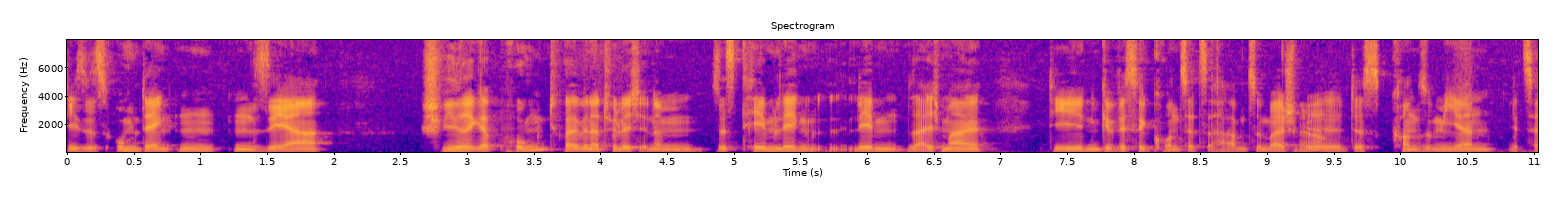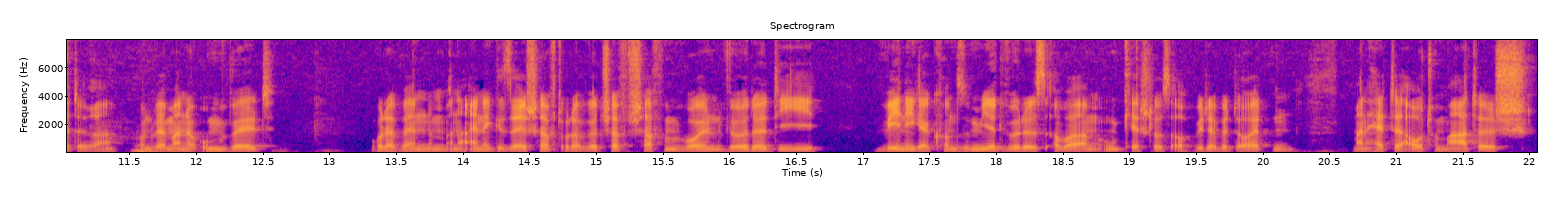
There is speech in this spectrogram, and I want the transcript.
dieses Umdenken ein sehr schwieriger Punkt, weil wir natürlich in einem System leben, leben sage ich mal, die gewisse Grundsätze haben, zum Beispiel ja. das Konsumieren etc. Und wenn man eine Umwelt oder wenn man eine Gesellschaft oder Wirtschaft schaffen wollen würde, die weniger konsumiert, würde es aber im Umkehrschluss auch wieder bedeuten, man hätte automatisch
